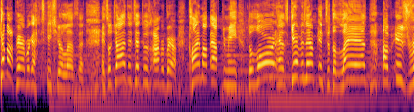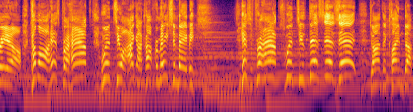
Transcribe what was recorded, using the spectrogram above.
Come up here, we're going to teach you a lesson. And so Jonathan said to his armor bearer, Climb up after me. The Lord has given them into the land of Israel. Come on, his perhaps went to, I got confirmation, baby. His perhaps went to this is it. Jonathan climbed up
